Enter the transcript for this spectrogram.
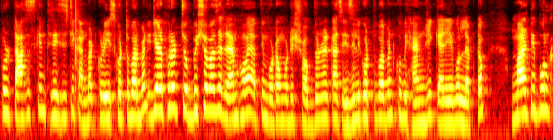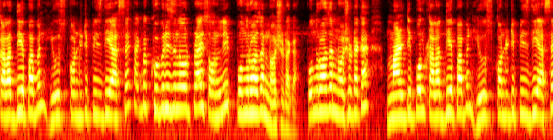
full touch screen three sixty convert করে ইউজ করতে পারবেন। ডিডিআর ফোরের চব্বিশশো বাজের র্যাম হয় আপনি মোটামুটি সব ধরনের কাজ ইজিলি করতে পারবেন। খুবই handy carriable laptop multiple colour দিয়ে পাবেন। হিউজ কোয়ান্টিটি পিস দিয়ে আছে। থাকবে খুবই রিজনেবল প্রাইস অনলি পনেরো হাজার নয়শো টাকা। পনেরো হাজার নয়শো টাকা মাল্টিপল কালার দিয়ে পাবেন। হিউজ কোয়ান্টিটি পিস দিয়ে আছে।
